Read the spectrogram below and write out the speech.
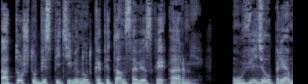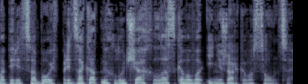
а то, что без пяти минут капитан советской армии увидел прямо перед собой в предзакатных лучах ласкового и нежаркого солнца.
